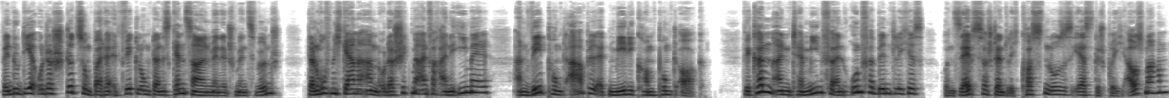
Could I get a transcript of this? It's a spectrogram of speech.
Wenn du dir Unterstützung bei der Entwicklung deines Kennzahlenmanagements wünschst, dann ruf mich gerne an oder schick mir einfach eine E-Mail an w.apel.medicom.org. Wir können einen Termin für ein unverbindliches und selbstverständlich kostenloses Erstgespräch ausmachen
